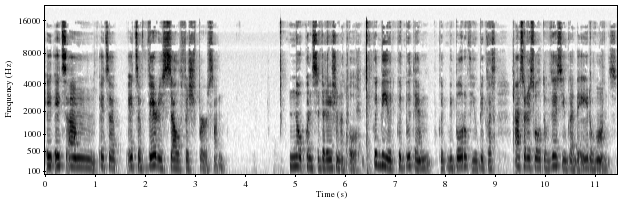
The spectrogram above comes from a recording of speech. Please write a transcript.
it, it's um it's a it's a very selfish person no consideration at all. Could be you, it could be them, could be both of you because as a result of this, you've got the Eight of Wands.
